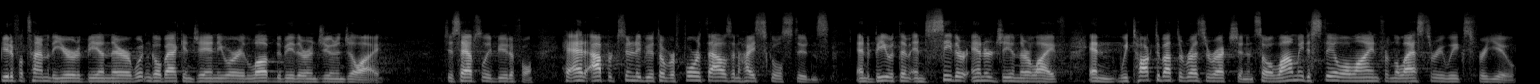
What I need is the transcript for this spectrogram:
Beautiful time of the year to be in there. Wouldn't go back in January. Love to be there in June and July. Just absolutely beautiful. Had opportunity to be with over 4,000 high school students and to be with them and see their energy in their life. And we talked about the resurrection. And so allow me to steal a line from the last three weeks for you.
